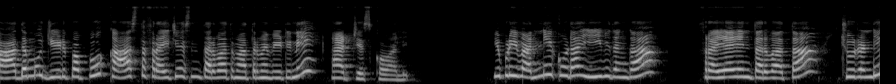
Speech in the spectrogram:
బాదము జీడిపప్పు కాస్త ఫ్రై చేసిన తర్వాత మాత్రమే వీటిని యాడ్ చేసుకోవాలి. ఇప్పుడు ఇవన్నీ కూడా ఈ విధంగా ఫ్రై అయిన తర్వాత చూడండి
